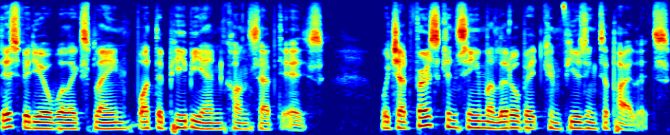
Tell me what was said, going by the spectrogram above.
This video will explain what the PBN concept is, which at first can seem a little bit confusing to pilots.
